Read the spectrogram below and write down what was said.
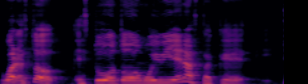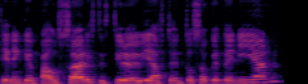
Bueno, esto estuvo todo muy bien hasta que tienen que pausar este estilo de vida ostentoso que tenían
